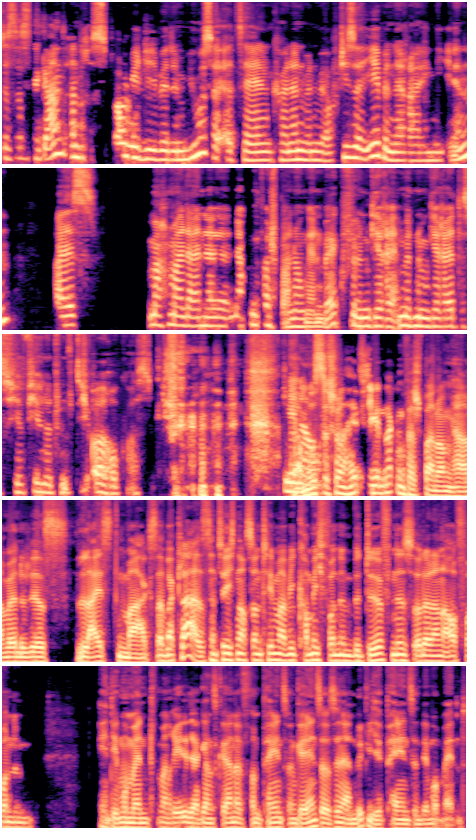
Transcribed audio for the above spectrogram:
das ist eine ganz andere Story, die wir dem User erzählen können, wenn wir auf dieser Ebene reingehen, als mach mal deine Nackenverspannungen weg für ein Gerät, mit einem Gerät, das für 450 Euro kostet. genau. Da musst du schon heftige Nackenverspannungen haben, wenn du dir das leisten magst. Aber klar, das ist natürlich noch so ein Thema, wie komme ich von einem Bedürfnis oder dann auch von einem in dem Moment, man redet ja ganz gerne von Pains und Gains, aber es sind ja wirkliche Pains in dem Moment,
